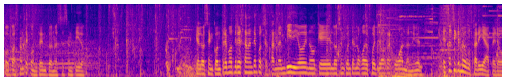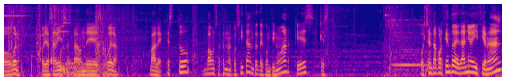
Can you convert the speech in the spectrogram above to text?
pues bastante contento en ese sentido. Que los encontremos directamente pues estando en vídeo y no que los encuentre luego después yo rejugando al nivel. Eso sí que me gustaría, pero bueno, pues ya sabéis, hasta donde se pueda. Vale, esto... Vamos a hacer una cosita antes de continuar, que es esto. 80% de daño adicional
